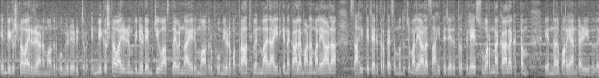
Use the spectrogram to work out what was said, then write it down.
എൻ വി കൃഷ്ണവാര്യരാണ് മാതൃഭൂമിയുടെ എഡിറ്റർ. എൻ വി കൃഷ്ണവാര്യരും പിന്നീട് എം ടി വാസുദേവൻ നായരും മാതൃഭൂമിയുടെ പത്രാധിപന്മാരായിരിക്കുന്ന കാലമാണ് മലയാള സാഹിത്യ ചരിത്രത്തെ സംബന്ധിച്ച് മലയാള സാഹിത്യ ചരിത്രത്തിലെ സുവർണ കാലഘട്ടം എന്ന് പറയാൻ കഴിയുന്നത്.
